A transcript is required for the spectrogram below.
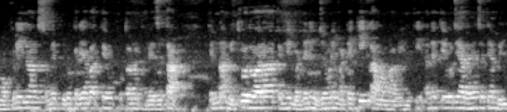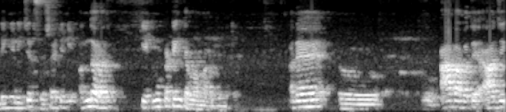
નોકરીના સમય પૂરો કર્યા બાદ તેઓ પોતાના ઘરે જતા તેમના મિત્રો દ્વારા તેમની બર્થડેની ઉજવણી માટે કેક લાવવામાં આવી હતી અને તેઓ જ્યાં રહે છે ત્યાં બિલ્ડિંગની નીચે સોસાયટીની અંદર જ કેકનું કટિંગ કરવામાં આવ્યું હતું. અને આ બાબતે આ જે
